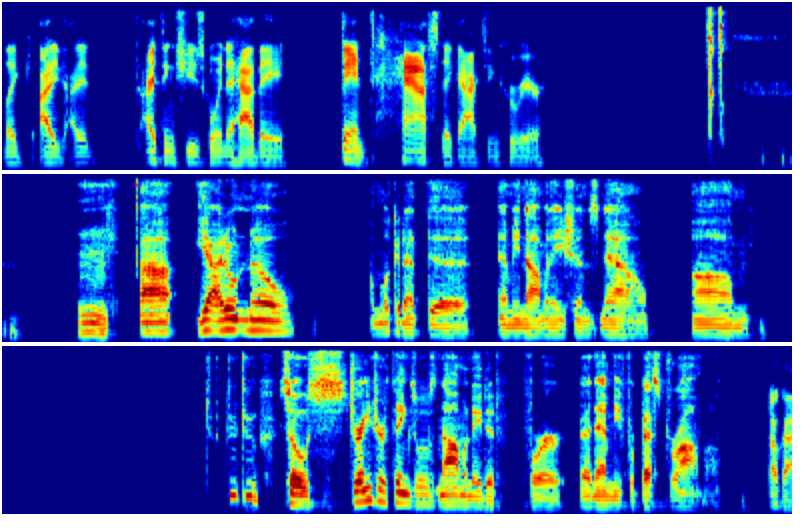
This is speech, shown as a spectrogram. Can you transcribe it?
like I I I think she's going to have a fantastic acting career. Mm, uh, yeah, I don't know. I'm looking at the Emmy nominations now. Um, so Stranger Things was nominated for an Emmy for Best Drama. Okay.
